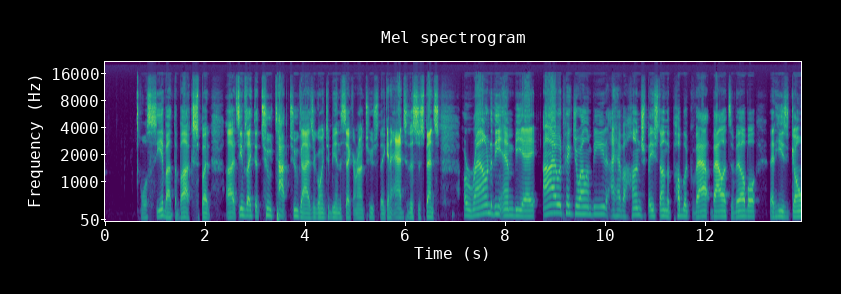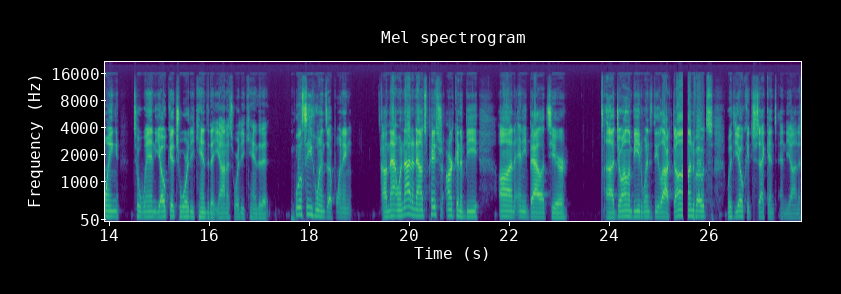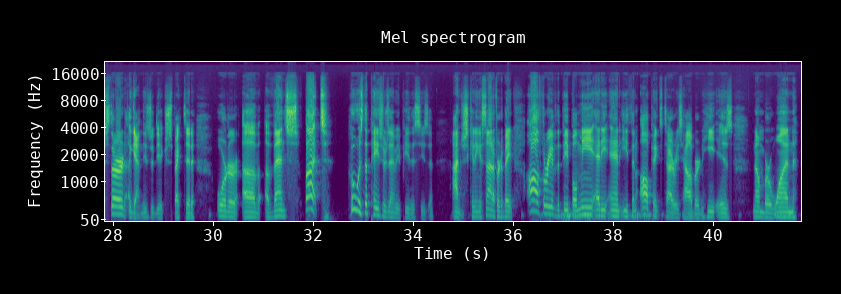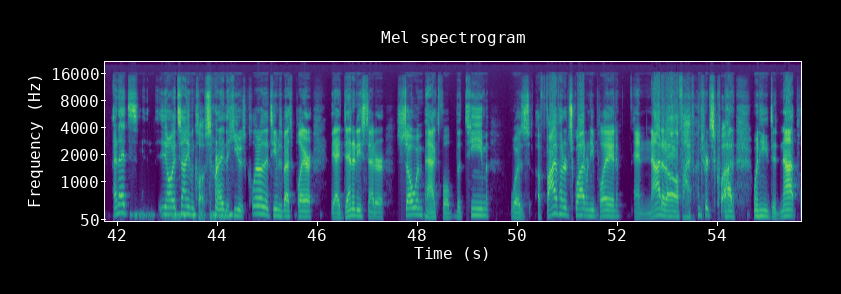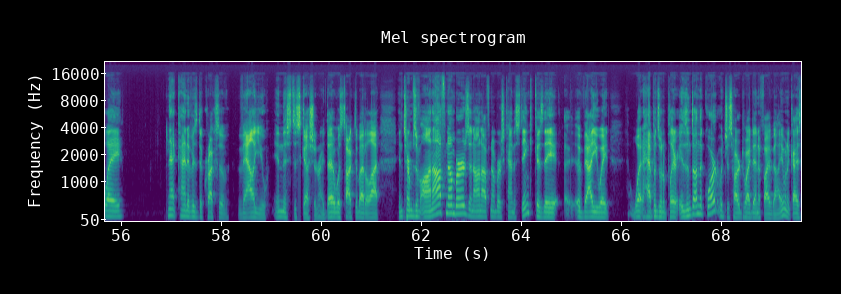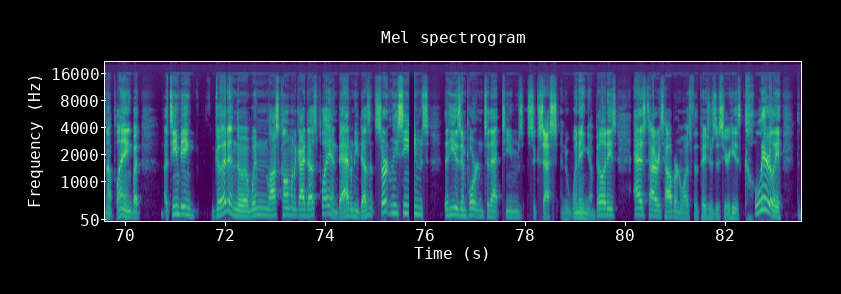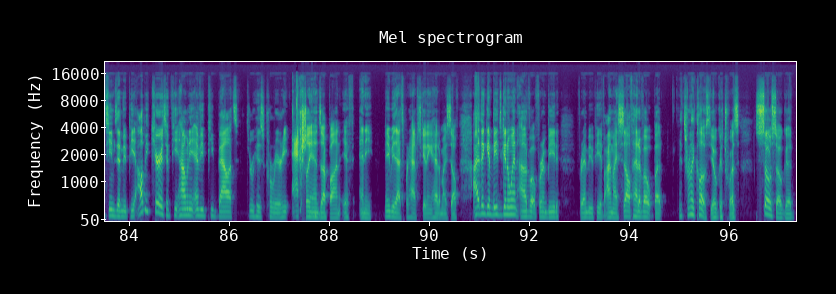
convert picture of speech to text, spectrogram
We'll see about the Bucks, but uh, it seems like the two top two guys are going to be in the second round too, so they can add to the suspense around the NBA. I would pick Joel Embiid. I have a hunch based on the public va- ballots available that he's going to win. Jokic worthy candidate, Giannis worthy candidate. We'll see who ends up winning on that one. Not announced. Pacers aren't going to be on any ballots here. Uh, Joel Embiid wins the locked on votes with Jokic second and Giannis third. Again, these are the expected order of events. But who was the Pacers MVP this season? I'm just kidding. It's not up for debate. All three of the people, me, Eddie, and Ethan, all picked Tyrese Haliburton. He is number one. And it's, you know, it's not even close, right? He was clearly the team's best player, the identity center, so impactful. The team was a 500 squad when he played and not at all a 500 squad when he did not play. That kind of is the crux of value in this discussion, right? That was talked about a lot in terms of on off numbers, and on off numbers kind of stink because they uh, evaluate what happens when a player isn't on the court, which is hard to identify value when a guy's not playing. But a team being good and the win loss column when a guy does play and bad when he doesn't certainly seems that he is important to that team's success and winning abilities, as Tyrese Haliburton was for the Pacers this year. He is clearly the team's MVP. I'll be curious if he how many MVP ballots through his career he actually ends up on, if any. Maybe that's perhaps getting ahead of myself. I think Embiid's going to win. I would vote for Embiid for MVP if I myself had a vote, but it's really close. Jokic was so so good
